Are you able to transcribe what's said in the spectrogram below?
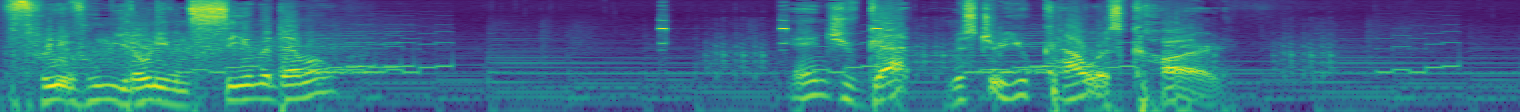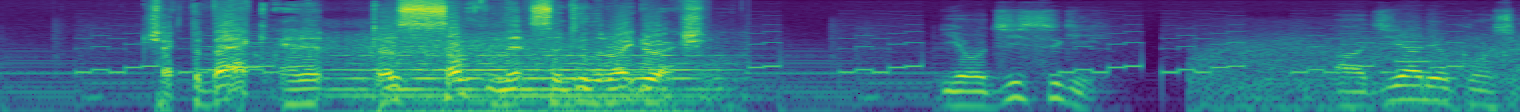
Three of whom you don't even see in the demo. And you've got Mr. Yukawa's card. Check the back, and it does something that sends you in the right direction. 4時過ぎ アジア旅行者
